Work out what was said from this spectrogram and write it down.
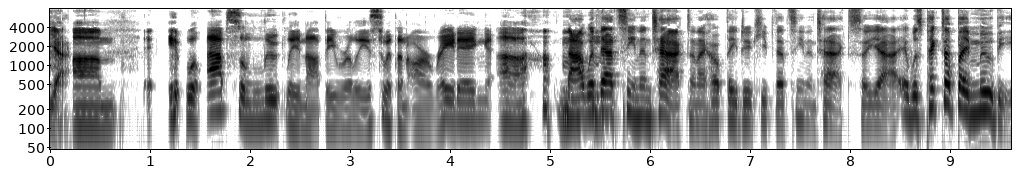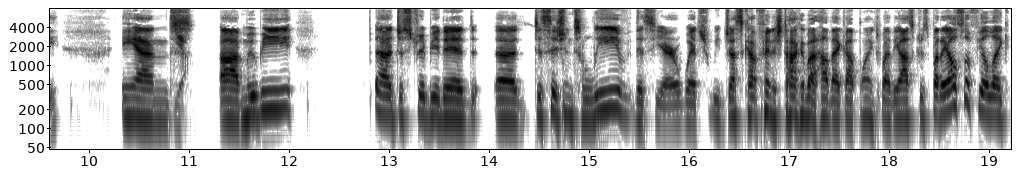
yeah Um, it, it will absolutely not be released with an R rating. Uh, not with that scene intact, and I hope they do keep that scene intact. So yeah, it was picked up by Mubi, and Yeah. uh, Mubi uh, distributed uh, Decision to Leave this year, which we just got finished talking about how that got blanked by the Oscars. But I also feel like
